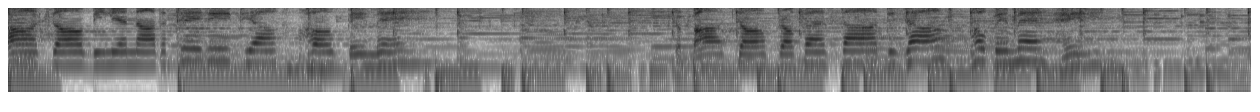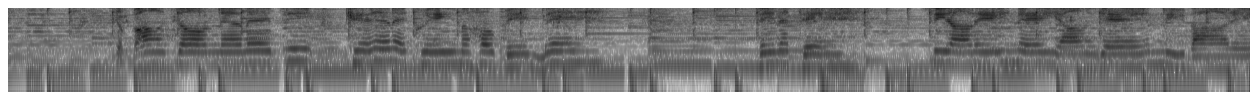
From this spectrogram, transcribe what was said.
တော်ဘီလီယံနာတစ်ထေးကြီးတယောက်မဟုတ်ပေမဲ့ကဘာတော်ပရိုဖက်ဆာတယောက်မဟုတ်ပေမဲ့ hey ကဘာတော်နာမည်ကြီးခင်းတဲ့ခွေမဟုတ်ပေမဲ့တင်းတဲ့စီရာလေးနဲ့ရောင်ရဲ့မိပါတယ်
